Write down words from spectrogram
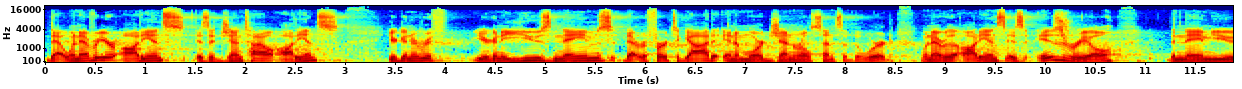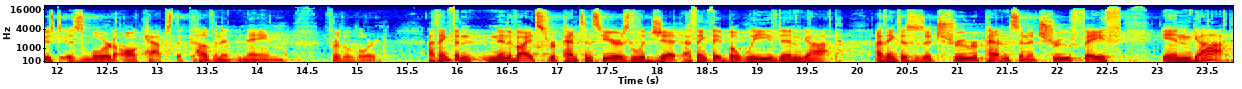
that whenever your audience is a Gentile audience, you're going ref- you're going to use names that refer to God in a more general sense of the word. Whenever the audience is Israel, the name used is Lord, all caps, the covenant name for the Lord. I think the Ninevites' repentance here is legit. I think they believed in God. I think this is a true repentance and a true faith in God,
